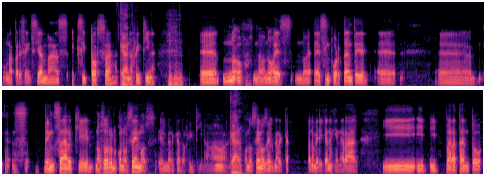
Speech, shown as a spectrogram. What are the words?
una presencia más exitosa en Argentina. Eh, no, no, no, es, no, es importante eh, pensar que nosotros no conocemos el mercado argentino, ¿no? conocemos el mercado panamericano en general. Y, para tanto,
